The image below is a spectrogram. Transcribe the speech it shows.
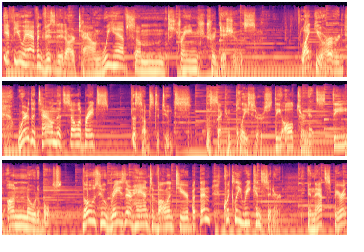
if you haven't visited our town, we have some strange traditions. Like you heard, we're the town that celebrates the substitutes, the second placers, the alternates, the unnotables, those who raise their hand to volunteer but then quickly reconsider. In that spirit,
